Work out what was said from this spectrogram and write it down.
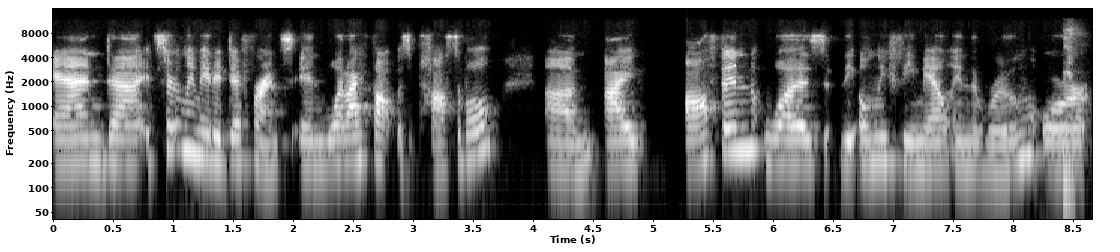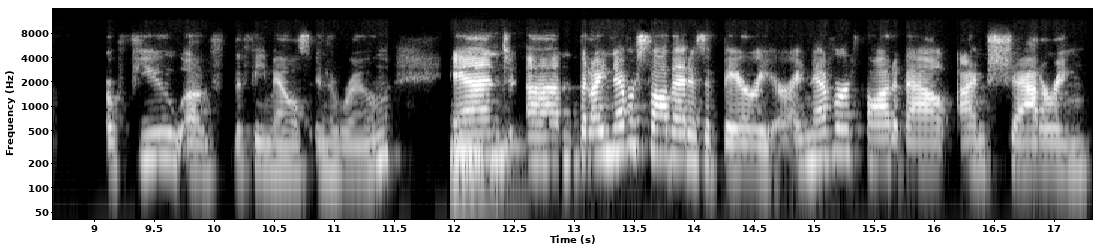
and uh, it certainly made a difference in what I thought was possible. Um, I often was the only female in the room or a few of the females in the room. And, mm-hmm. um, but I never saw that as a barrier. I never thought about I'm shattering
